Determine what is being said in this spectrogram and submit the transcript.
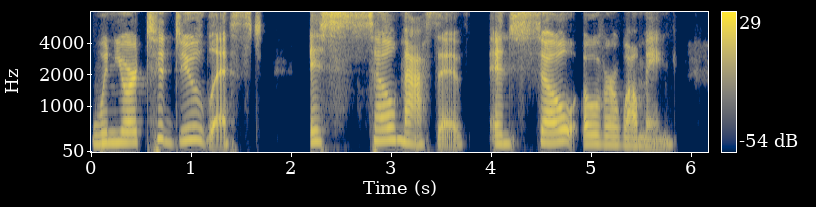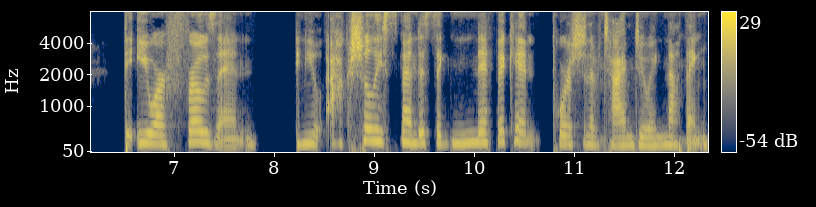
when your to do list is so massive and so overwhelming that you are frozen and you actually spend a significant portion of time doing nothing.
